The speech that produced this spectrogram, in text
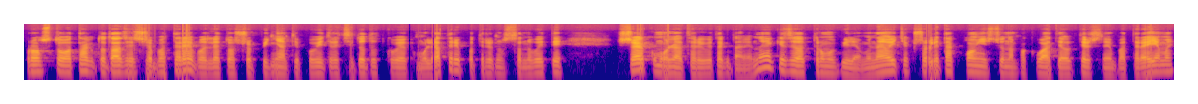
просто отак додати ще батареї, бо для того, щоб підняти повітря ці додаткові акумулятори, потрібно встановити ще акумуляторів і так далі. Ну, як і з електромобілями. Навіть якщо літак повністю напакувати електричними батареями,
